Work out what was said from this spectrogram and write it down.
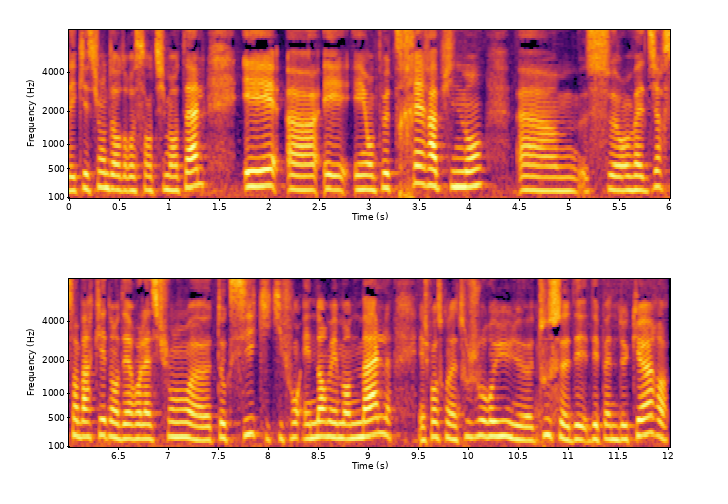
les questions d'ordre sentimental et, et, et on peut très rapidement, se, on va dire, s'embarquer dans des relations toxiques qui, qui font énormément de mal. Et je pense qu'on a toujours eu tous des, des peines de cœur.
